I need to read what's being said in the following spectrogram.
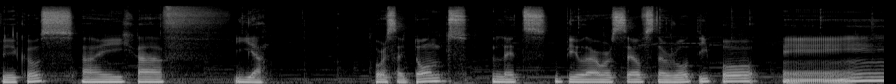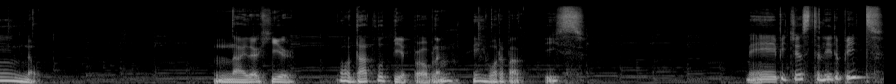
Vehicles. I have... Yeah. Of course I don't. Let's build ourselves the road depot. And no. Neither here. Well, that would be a problem. Hey, what about this? Maybe just a little bit?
